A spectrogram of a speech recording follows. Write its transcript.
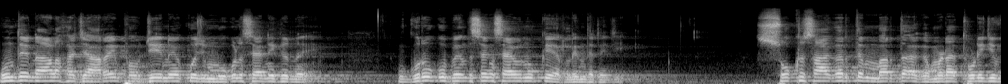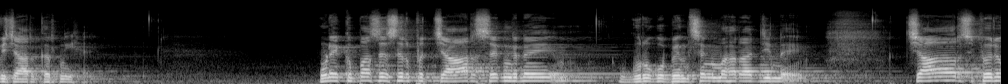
ਉਹਦੇ ਨਾਲ ਹਜ਼ਾਰਾਂ ਫੌਜੀ ਨੇ, ਕੁਝ ਮੁਗਲ ਸੈਨਿਕ ਨੇ ਗੁਰੂ ਗੋਬਿੰਦ ਸਿੰਘ ਸਾਹਿਬ ਨੂੰ ਘੇਰ ਲੈਂਦੇ ਨੇ ਜੀ। ਸੁਖ ਸਾਗਰ ਤੇ ਮਰਦ ਅਗਮੜਾ ਥੋੜੀ ਜਿਹੀ ਵਿਚਾਰ ਕਰਨੀ ਹੈ। ਹੁਣ ਇੱਕ ਪਾਸੇ ਸਿਰਫ ਚਾਰ ਸਿੰਘ ਨੇ, ਗੁਰੂ ਗੋਬਿੰਦ ਸਿੰਘ ਮਹਾਰਾਜ ਜੀ ਨੇ, ਚਾਰ ਫਿਰ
